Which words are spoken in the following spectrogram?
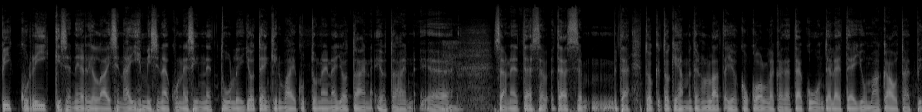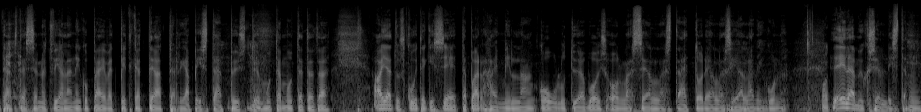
pikkuriikkisen erilaisina ihmisinä, kun ne sinne tuli, jotenkin vaikuttuneina jotain, jotain mm. saaneet. Tässä, tässä mitä, toki, tokihan mä että joku kollega tätä kuuntelee, että jumakauta, että pitääkö tässä nyt vielä niin kuin päivät pitkät teatteria pistää pystyyn, mm. mutta, mutta tota, ajatus kuitenkin se, että parhaimmillaan koulutyö voisi olla sellaista, että todella siellä niin kuin Mut, elämyksellistä. Mm.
